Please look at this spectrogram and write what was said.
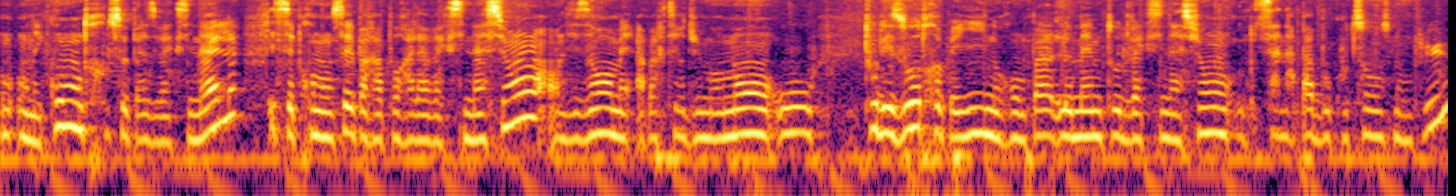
on, est contre ce passe vaccinal. Et s'est prononcé par rapport à la vaccination, en disant mais à partir du moment où tous les autres pays n'auront pas le même taux de vaccination, ça n'a pas beaucoup de sens non plus.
